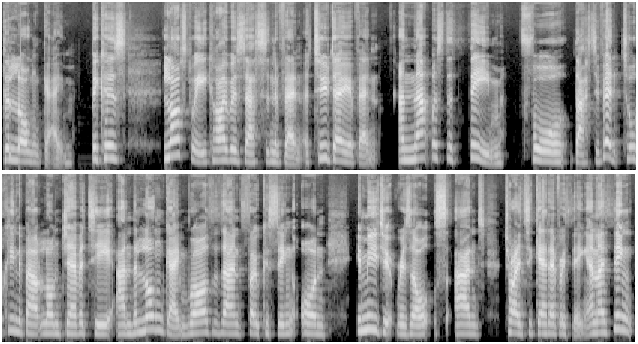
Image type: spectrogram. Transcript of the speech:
the long game because Last week, I was at an event, a two day event, and that was the theme for that event, talking about longevity and the long game rather than focusing on immediate results and trying to get everything. And I think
